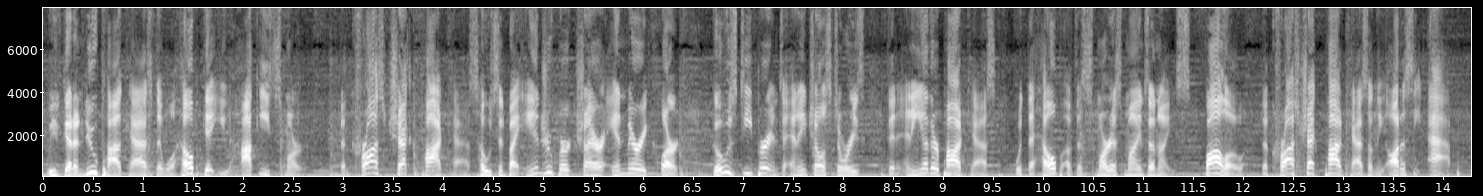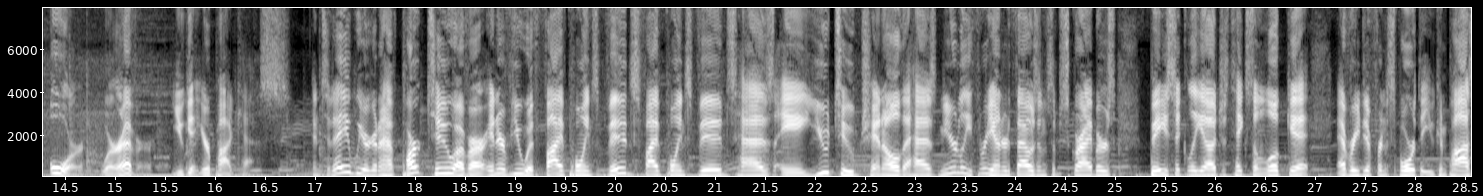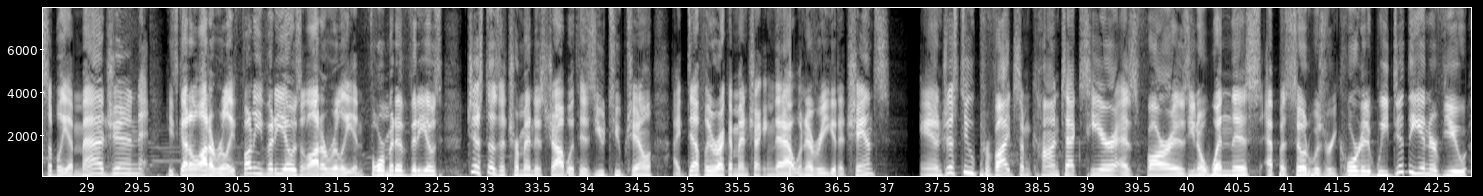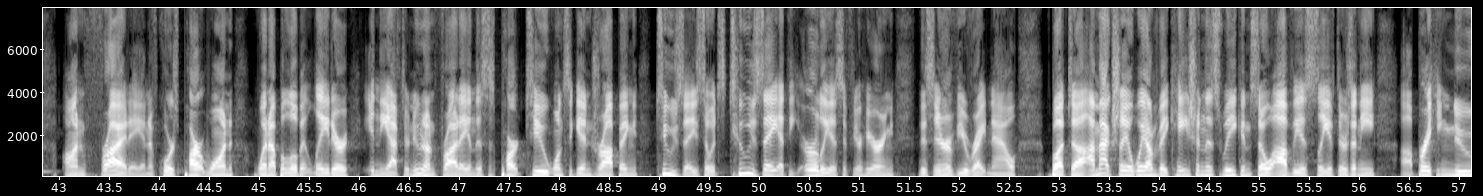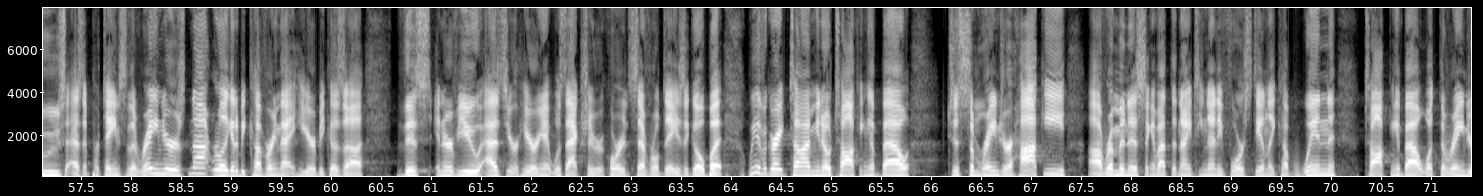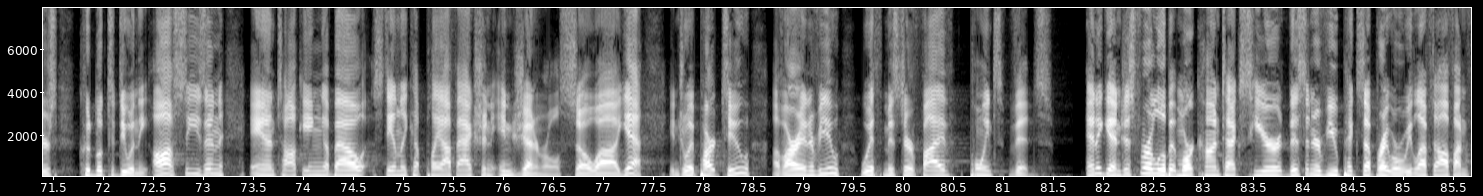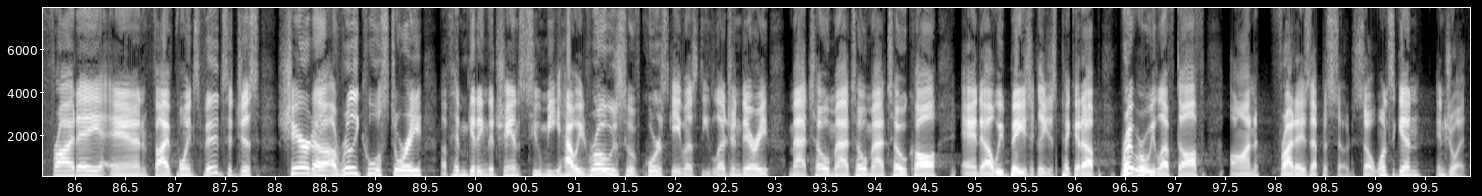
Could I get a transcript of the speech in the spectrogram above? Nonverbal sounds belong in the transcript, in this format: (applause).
We've got a new podcast that will help get you hockey smart. The Cross Check Podcast, hosted by Andrew Berkshire and Mary Clark, goes deeper into NHL stories than any other podcast with the help of the smartest minds on ice. Follow the Cross Check Podcast on the Odyssey app or wherever you get your podcasts. And today we are going to have part two of our interview with Five Points Vids. Five Points Vids has a YouTube channel that has nearly 300,000 subscribers. Basically, uh, just takes a look at every different sport that you can possibly imagine. He's got a lot of really funny videos, a lot of really informative videos. Just does a tremendous job with his YouTube channel. I definitely recommend checking that out whenever you get a chance. And just to provide some context here as far as, you know, when this episode was recorded, we did the interview on Friday. And of course, part one went up a little bit later in the afternoon on Friday. And this is part two, once again, dropping Tuesday. So it's Tuesday at the earliest if you're hearing this interview right now. But uh, I'm actually away on vacation this week. And so obviously, if there's any uh, breaking news as it pertains to the Rangers, not really going to be covering that here because uh, this interview, as you're hearing it, was actually recorded several days ago. But we have a great time, you know, talking about just some Ranger hockey, uh, reminiscing about the 1994 Stanley Cup win, talking about what the Rangers could look to do in the offseason, and talking about Stanley Cup playoff action in general. So, uh, yeah, enjoy part two of our interview with Mr. Five Points Vids. And again, just for a little bit more context here, this interview picks up right where we left off on Friday, and Five Points Vids had just shared a, a, really cool story of him getting the chance to meet Howie Rose, who, of course, gave us the legendary Matteau, Matteau, Matteau call, and uh, we basically just pick it up right where we left off on Friday's episode. So, once again, enjoy.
